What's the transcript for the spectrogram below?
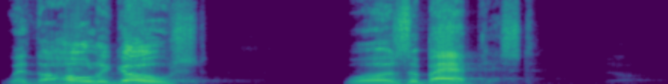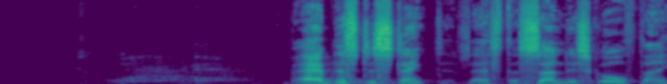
with the Holy Ghost was a Baptist. Baptist distinctives. That's the Sunday school thing.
